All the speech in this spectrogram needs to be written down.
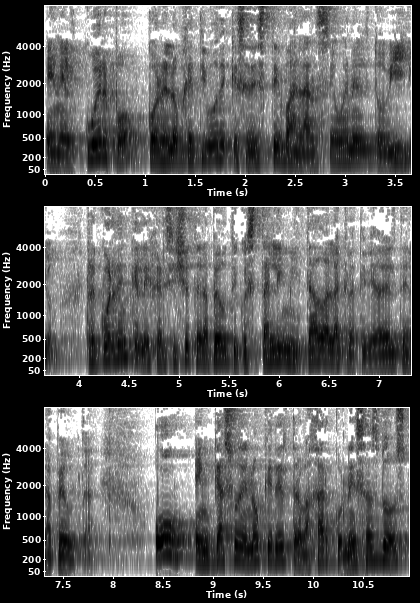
en el cuerpo con el objetivo de que se dé este balanceo en el tobillo. Recuerden que el ejercicio terapéutico está limitado a la creatividad del terapeuta. O, en caso de no querer trabajar con esas dos,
